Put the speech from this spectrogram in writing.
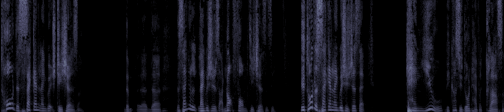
told the second language teachers. Uh, the, the, the, the second language teachers are not form teachers, you see. He told the second language teachers that, can you, because you don't have a class, uh,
